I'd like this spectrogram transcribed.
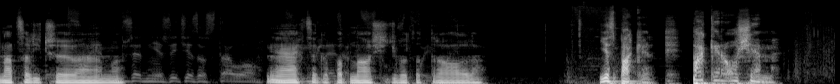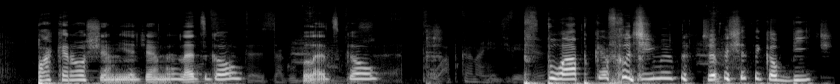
na co liczyłem. poprzednie życie zostało. Nie chcę go podnosić, bo to troll. Jest Packer! Packer 8! Packer 8, jedziemy, let's go! Let's go. W pułapkę wchodzimy, żeby się tylko bić.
